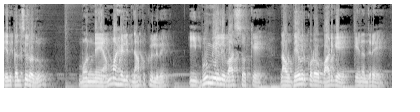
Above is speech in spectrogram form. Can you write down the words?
ನೀನು ಕಲಿಸಿರೋದು? ಮೊನ್ನೆ ಅಮ್ಮ ಹೇಳಿದ ಜ್ಞಾಪಕವಿಲ್ವೇ ಈ ಭೂಮಿಯಲ್ಲಿ ವಾಸಿಸೋಕೆ ನಾವು ದೇವರು ಕೊಡೋ ಬಾಡಿಗೆ ಏನಂದ್ರೆ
